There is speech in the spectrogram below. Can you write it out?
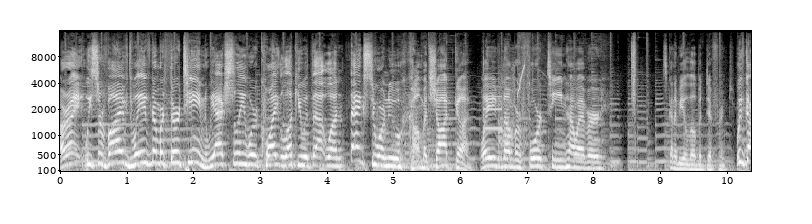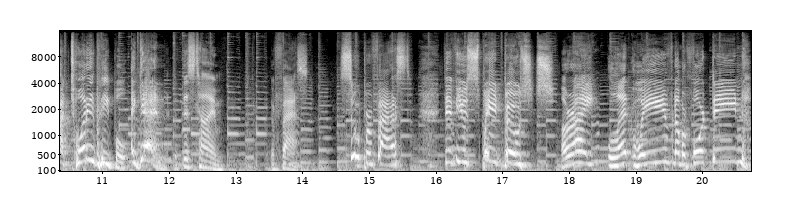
All right, we survived wave number 13. We actually were quite lucky with that one, thanks to our new combat shotgun. Wave number 14, however, it's gonna be a little bit different. We've got 20 people, again! But this time, they're fast. Super fast. They've used speed boosts. All right, let wave number 14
